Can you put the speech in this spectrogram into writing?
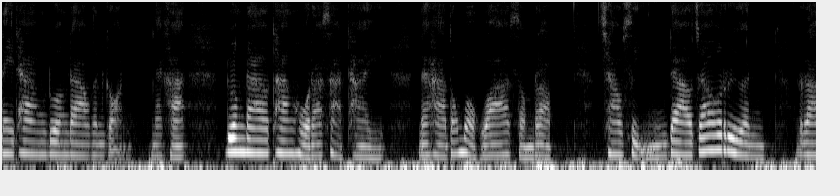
ในทางดวงดาวกันก่อนนะคะ ดวงดาวทางโหราศาสตร์ไทยนะคะ ต้องบอกว่าสำหรับชาวสิงห์ดาวเจ้าเรือน รา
